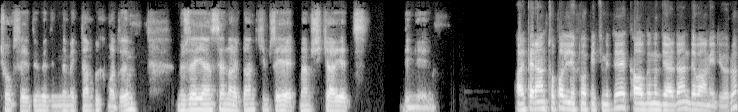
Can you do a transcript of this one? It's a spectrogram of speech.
çok sevdiğim ve dinlemekten bıkmadığım Müzeyyen Senar'dan Kimseye Etmem Şikayet dinleyelim. Alperen Topal ile sohbetimize kaldığımız yerden devam ediyoruz.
